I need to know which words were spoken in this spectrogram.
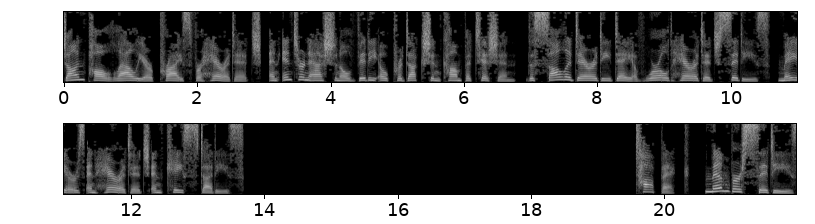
Jean-Paul Lallier Prize for Heritage, an international video production competition, the Solidarity Day of World Heritage Cities, Mayors and Heritage and Case Studies. Topic. Member cities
